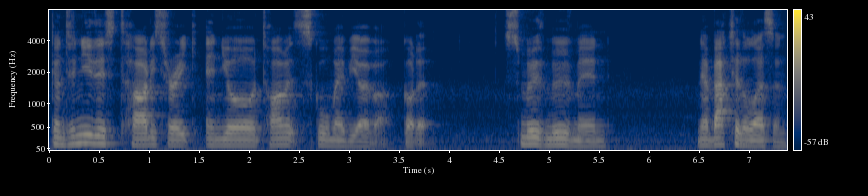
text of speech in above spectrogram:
Continue this tardy streak, and your time at school may be over. Got it. Smooth move, man. Now back to the lesson.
